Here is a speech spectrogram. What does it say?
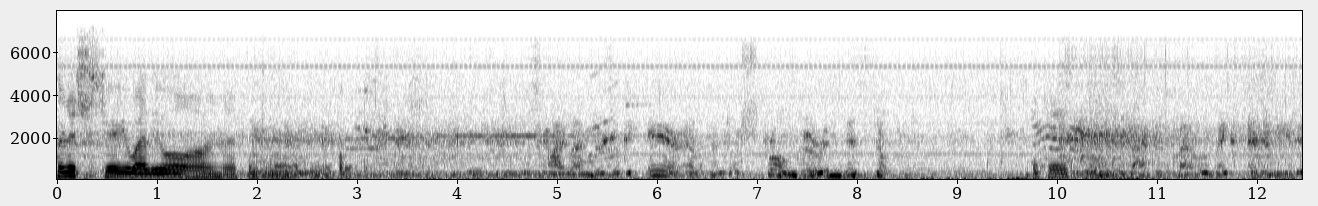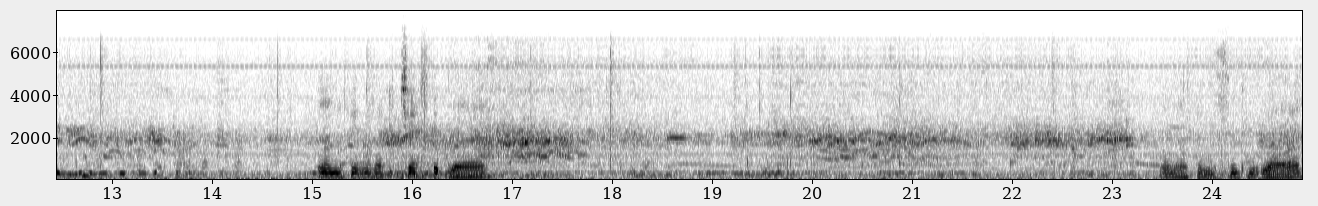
I'll just show you where they all are and I think I'm gonna help you real quick. Skylanders of the air element are stronger in this zone. Okay. Then I think there's like a chest up there. And I think there's something there.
